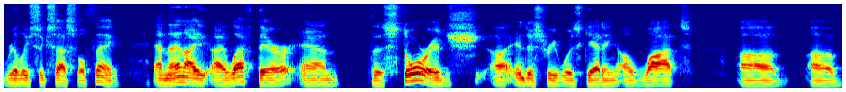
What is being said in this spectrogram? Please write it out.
really successful thing. And then I, I left there, and the storage uh, industry was getting a lot uh, of,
